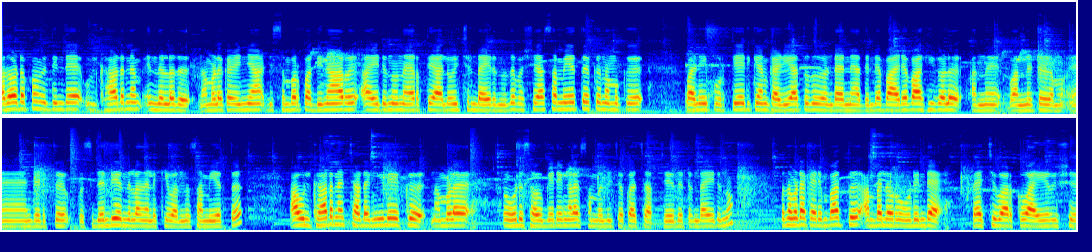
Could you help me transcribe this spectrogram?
അതോടൊപ്പം ഇതിന്റെ ഉദ്ഘാടനം എന്നുള്ളത് നമ്മൾ കഴിഞ്ഞ ഡിസംബർ പതിനാറ് ആയിരുന്നു നേരത്തെ ആലോചിച്ചിട്ടുണ്ടായിരുന്നത്. പക്ഷേ ആ സമയത്തൊക്കെ നമുക്ക് പണി പൂർത്തീകരിക്കാൻ കഴിയാത്തത് കൊണ്ട് തന്നെ അതിന്റെ ഭാരവാഹികൾ അന്ന് വന്നിട്ട് എന്റെ അടുത്ത് പ്രസിഡന്റ് എന്നുള്ള നിലയ്ക്ക് വന്ന സമയത്ത് ആ ഉദ്ഘാടന ചടങ്ങിലേക്ക് നമ്മളെ റോഡ് സൗകര്യങ്ങളെ സംബന്ധിച്ചൊക്കെ ചർച്ച ചെയ്തിട്ടുണ്ടായിരുന്നു. അപ്പോൾ നമ്മുടെ കരിമ്പാത്ത് അമ്പല റോഡിന്റെ പാച്ച് വർക്ക് ഐറിഷ്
